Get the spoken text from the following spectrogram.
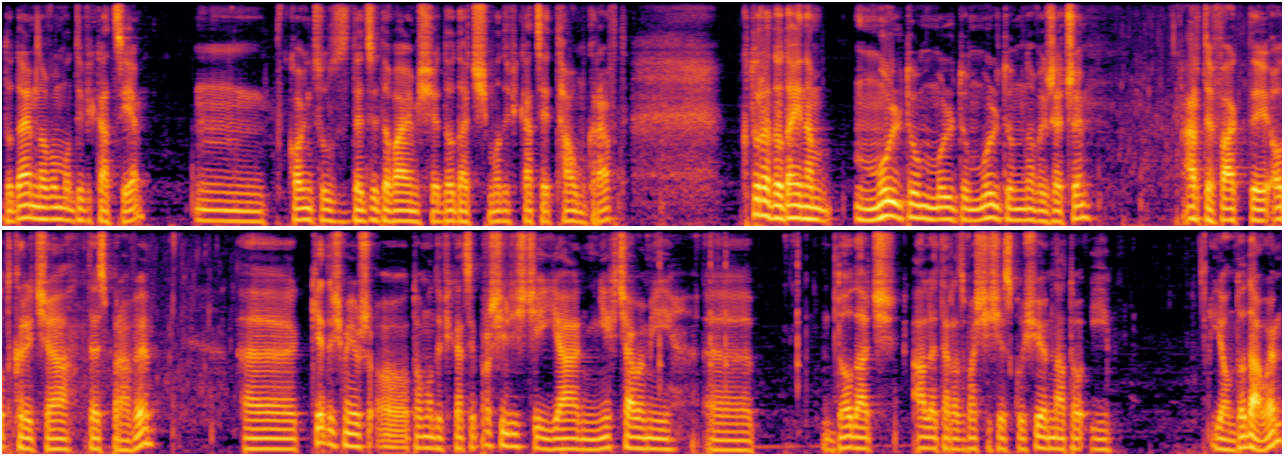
dodałem nową modyfikację. Mm, W końcu zdecydowałem się dodać modyfikację Towncraft, która dodaje nam multum, multum, multum nowych rzeczy. Artefakty, odkrycia, te sprawy. E, Kiedyś mnie już o tą modyfikację prosiliście ja nie chciałem jej e, dodać, ale teraz właśnie się skusiłem na to i ją dodałem.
